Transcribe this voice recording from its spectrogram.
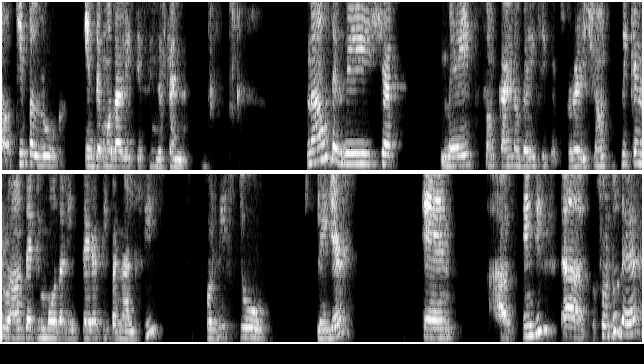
uh, keep a look in the modalities independently. Now that we have made some kind of basic exploration, we can run the bimodal integrative analysis for these two layers. And as in this, uh, for do that,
